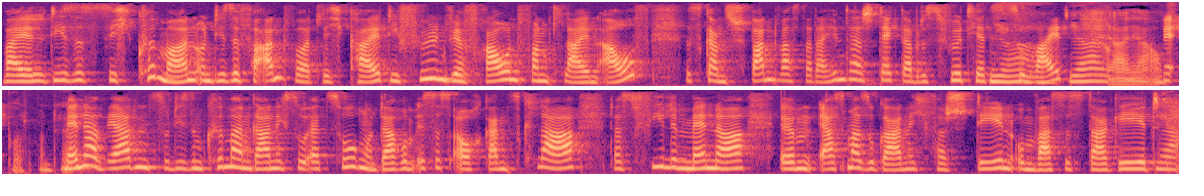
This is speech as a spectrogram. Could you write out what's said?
weil dieses sich kümmern und diese Verantwortlichkeit, die fühlen wir Frauen von klein auf. Das ist ganz spannend, was da dahinter steckt, aber das führt jetzt ja, zu weit. Ja, ja, ja, auch spannend. Ja. Männer werden zu diesem Kümmern gar nicht so erzogen und darum ist es auch ganz klar, dass viele Männer ähm, erstmal so gar nicht verstehen, um was es da geht. Ja.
